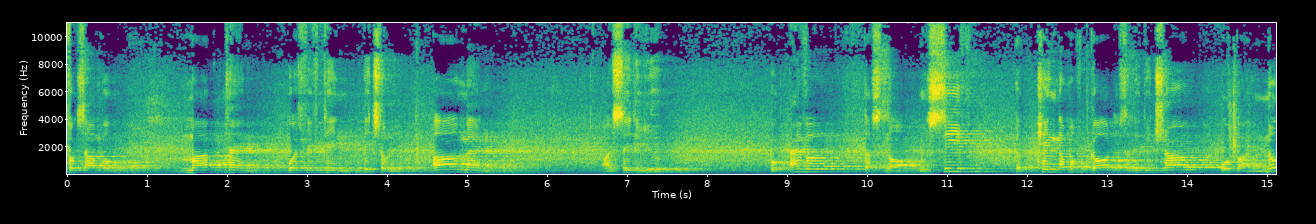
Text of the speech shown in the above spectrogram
For example, Mark 10, verse 15, literally, Amen. I say to you, whoever does not receive the kingdom of God as a little child will by no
